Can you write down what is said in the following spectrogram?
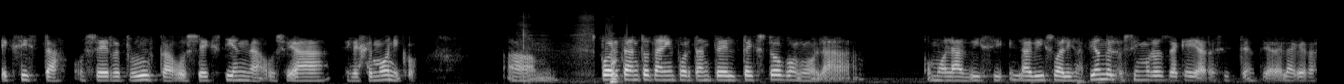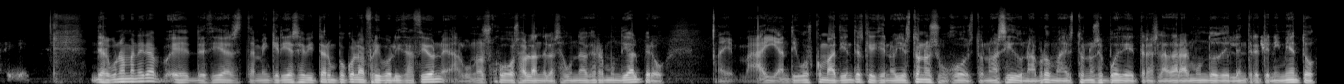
exista o se reproduzca o se extienda o sea el hegemónico. por tanto, tan importante el texto como la como la, la visualización de los símbolos de aquella resistencia de la guerra civil. De alguna manera, eh, decías, también querías evitar un poco la frivolización. Algunos juegos hablan de la Segunda Guerra Mundial, pero hay antiguos combatientes que dicen, oye, esto no es un juego, esto no ha sido una broma, esto no se puede trasladar al mundo del entretenimiento.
